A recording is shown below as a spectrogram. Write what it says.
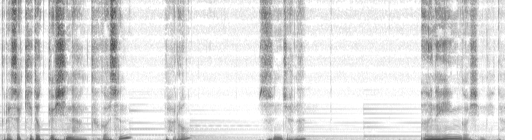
그래서 기독교 신앙 그것은 바로 순전한 은혜인 것입니다.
